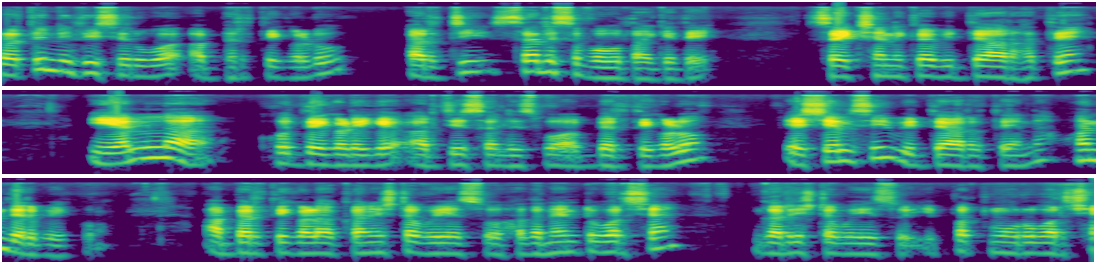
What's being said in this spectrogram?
ಪ್ರತಿನಿಧಿಸಿರುವ ಅಭ್ಯರ್ಥಿಗಳು ಅರ್ಜಿ ಸಲ್ಲಿಸಬಹುದಾಗಿದೆ. ಶೈಕ್ಷಣಿಕ ವಿದ್ಯಾರ್ಹತೆ ಎಲ್ಲ ಹುದ್ದೆಗಳಿಗೆ ಅರ್ಜಿ ಸಲ್ಲಿಸುವ ಅಭ್ಯರ್ಥಿಗಳು ಎಸ್ ಎಲ್ ಸಿ ವಿದ್ಯಾರ್ಹತೆಯನ್ನು ಹೊಂದಿರಬೇಕು. ಅಭ್ಯರ್ಥಿಗಳ ಕನಿಷ್ಠ ವಯಸ್ಸು ಹದಿನೆಂಟು ವರ್ಷ, ಗರಿಷ್ಠ ವಯಸ್ಸು ಇಪ್ಪತ್ತ್ಮೂರು ವರ್ಷ,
